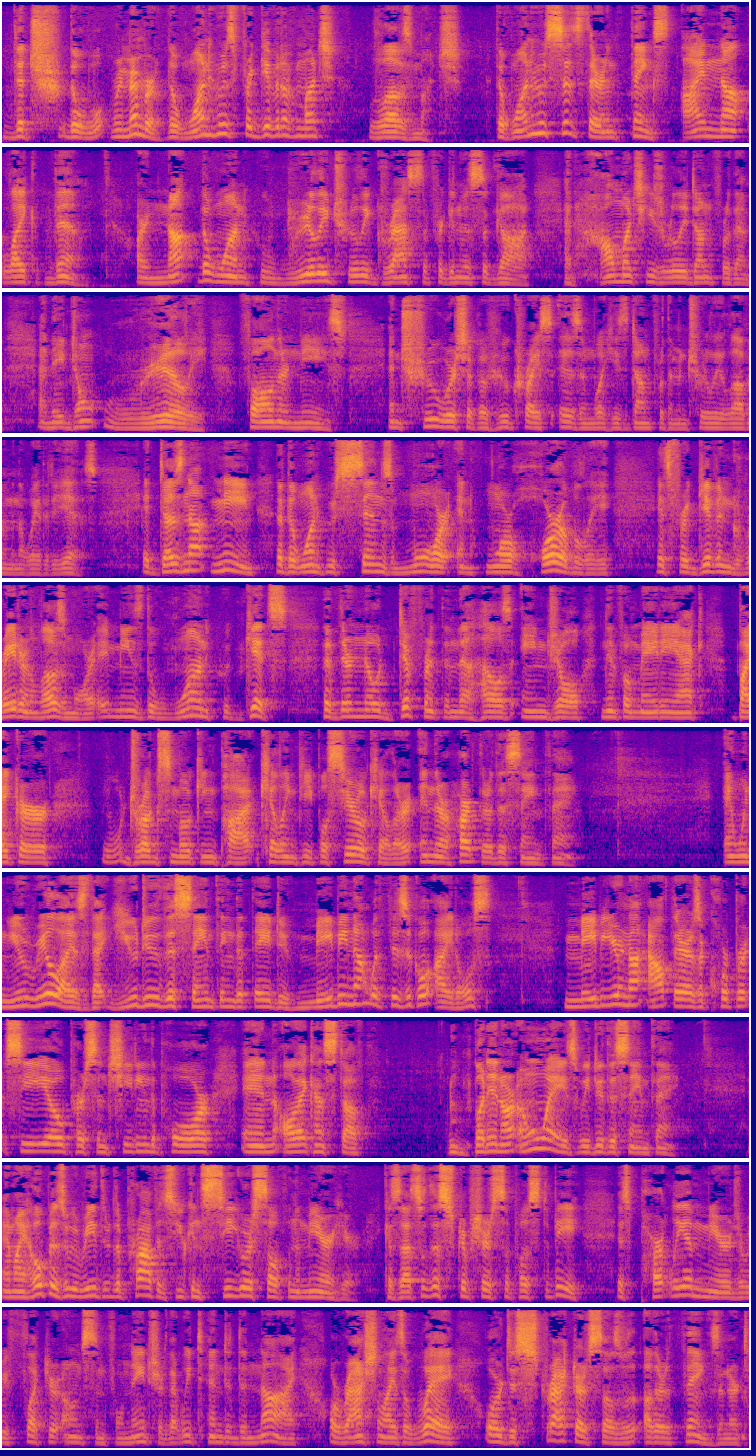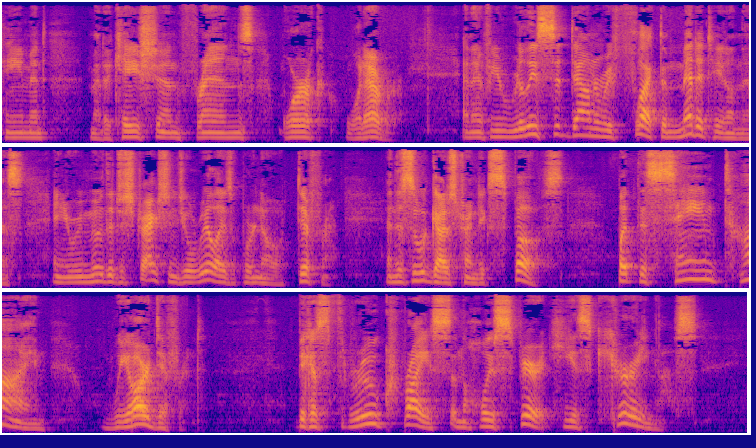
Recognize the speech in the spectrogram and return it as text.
The tr- the remember, the one who is forgiven of much loves much. The one who sits there and thinks I'm not like them are not the one who really truly grasps the forgiveness of God and how much he's really done for them and they don't really fall on their knees and true worship of who Christ is and what he's done for them and truly love him in the way that he is. It does not mean that the one who sins more and more horribly is forgiven greater and loves more. It means the one who gets that they're no different than the hell's angel, nymphomaniac, biker, drug smoking, pot killing people, serial killer. In their heart, they're the same thing. And when you realize that you do the same thing that they do, maybe not with physical idols, maybe you're not out there as a corporate CEO person cheating the poor and all that kind of stuff, but in our own ways, we do the same thing. And my hope as we read through the prophets, you can see yourself in the mirror here, because that's what the scripture is supposed to be is partly a mirror to reflect your own sinful nature that we tend to deny or rationalize away or distract ourselves with other things entertainment, medication, friends, work, whatever. And if you really sit down and reflect and meditate on this and you remove the distractions, you'll realize we're no different. And this is what God is trying to expose. But at the same time, we are different. Because through Christ and the Holy Spirit, He is curing us.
